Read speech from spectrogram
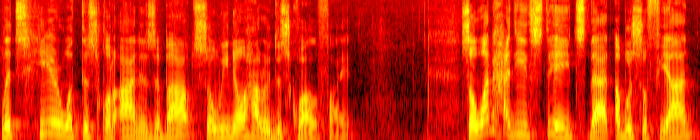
Let's hear what this Quran is about so we know how to disqualify it. So one hadith states that Abu Sufyan,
